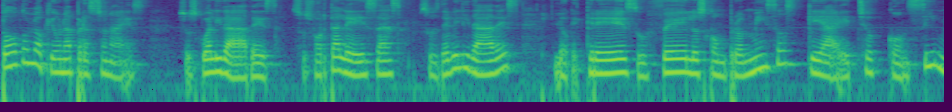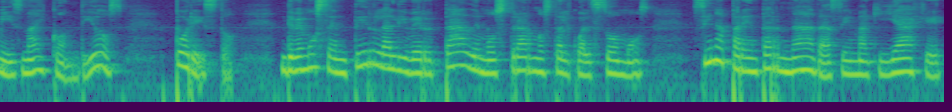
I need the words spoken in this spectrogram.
todo lo que una persona es, sus cualidades, sus fortalezas, sus debilidades, lo que cree, su fe, los compromisos que ha hecho con sí misma y con Dios. Por esto, debemos sentir la libertad de mostrarnos tal cual somos, sin aparentar nada, sin maquillaje,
